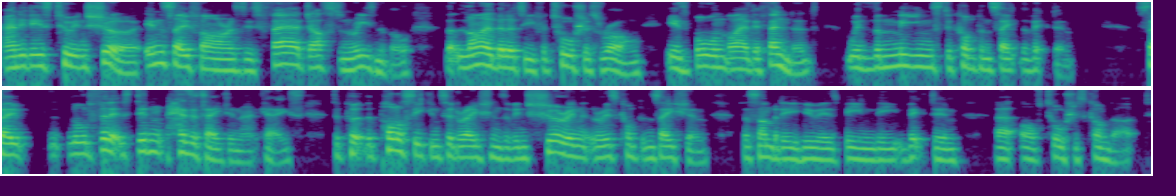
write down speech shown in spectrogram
and it is to ensure, insofar as is fair, just, and reasonable, that liability for tortious wrong is borne by a defendant with the means to compensate the victim. So Lord Phillips didn't hesitate in that case to put the policy considerations of ensuring that there is compensation for somebody who has been the victim uh, of tortious conduct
